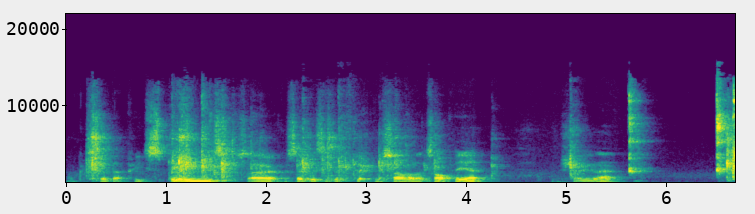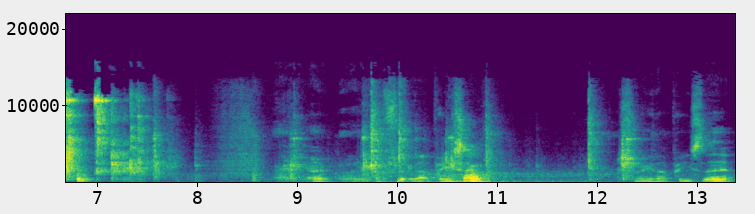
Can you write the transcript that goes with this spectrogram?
Like I said that piece spins. So like I said this is a flick missile on the top here. I'll show you that. There you go. Flick that piece out show you that piece there.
